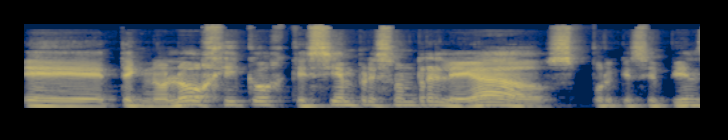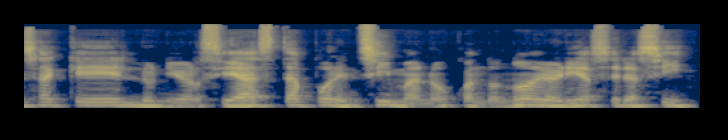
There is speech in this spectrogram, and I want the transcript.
eh, tecnológicos que siempre son relegados, porque se piensa que la universidad está por encima, ¿no? Cuando no debería ser así.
